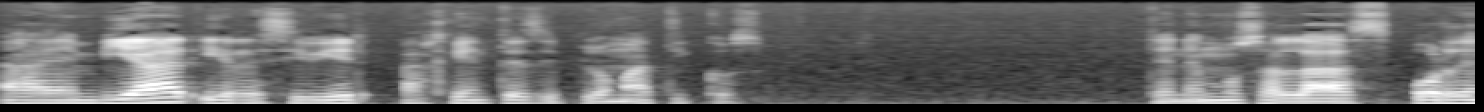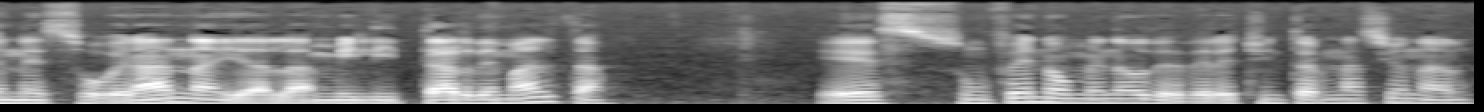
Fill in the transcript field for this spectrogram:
a enviar y recibir agentes diplomáticos tenemos a las órdenes soberana y a la militar de Malta. Es un fenómeno de derecho internacional,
